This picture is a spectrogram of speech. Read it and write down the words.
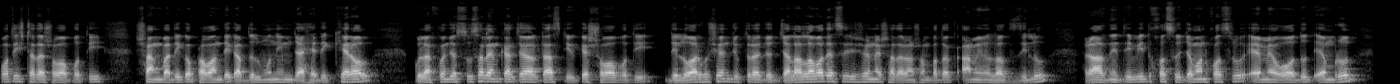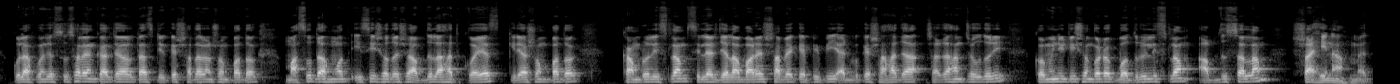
প্রতিষ্ঠাতা সভাপতি সাংবাদিক ও প্রাবান্ধিক আব্দুল মুনিম জাহেদি খেরল Golapganj social and cultural trust ইউকের সভাপতি দিলোয়ার হোসেন যুক্তরাজ্য জালালাবাদ অ্যাসোসিয়েশনের সাধারণ সম্পাদক আমিনুল হক জিলু, রাজনীতিবিদ Khasruzzaman Khasru, M A Wadud Emrul Golapganj social and cultural trust ইউকের সাধারণ সম্পাদক মাসুদ আহমদ, ইসি সদস্য আব্দুল আহাদ কয়েস, ক্রীড়া সম্পাদক কামরুল ইসলাম, সিলেট জেলা বারের সাবেক এপিপি অ্যাডভোকেট শাহজা, শাহজাহান চৌধুরী, কমিউনিটি সংগঠক বদরুল ইসলাম আব্দুল সালাম, শাহিন আহমেদ।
